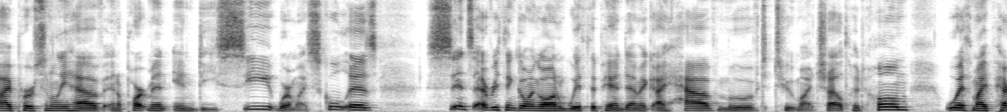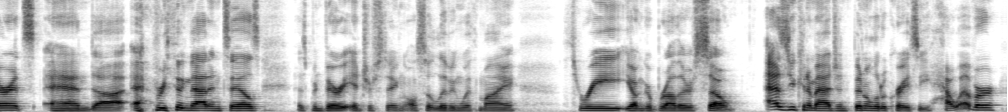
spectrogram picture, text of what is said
I personally have an apartment in DC where my school is. Since everything going on with the pandemic, I have moved to my childhood home with my parents, and uh, everything that entails has been very interesting. Also, living with my three younger brothers. So, as you can imagine, been a little crazy. However,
